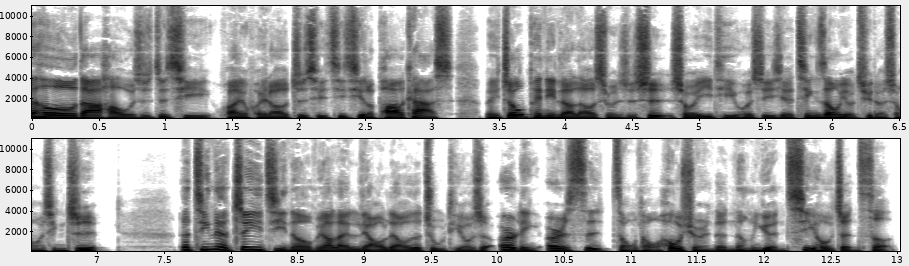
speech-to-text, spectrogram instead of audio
嗨喽，大家好，我是志奇，欢迎回到志奇七七的 Podcast，每周陪你聊聊新闻时事、社会议题或是一些轻松有趣的生活新知。那今天的这一集呢，我们要来聊聊的主题哦，是二零二四总统候选人的能源气候政策。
